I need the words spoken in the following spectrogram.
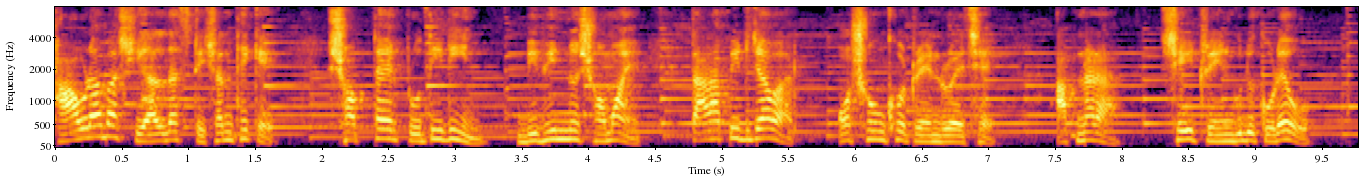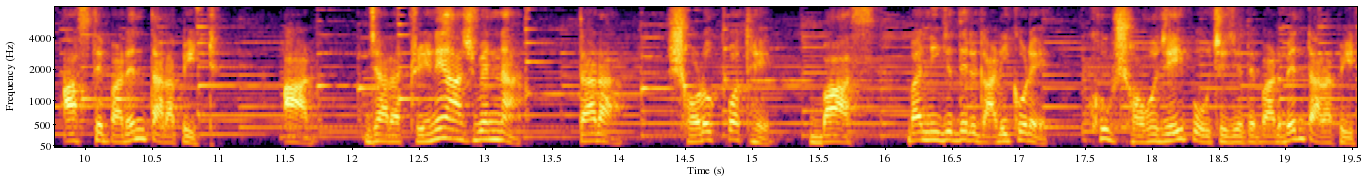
হাওড়া বা শিয়ালদা স্টেশন থেকে সপ্তাহের প্রতিদিন বিভিন্ন সময় তারাপীঠ যাওয়ার অসংখ্য ট্রেন রয়েছে। আপনারা সেই ট্রেনগুলি করেও আসতে পারেন তারাপীঠ। আর যারা ট্রেনে আসবেন না, তারা সড়ক পথে বাস বা নিজেদের গাড়ি করে খুব সহজেই পৌঁছে যেতে পারবেন তারাপীঠ।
